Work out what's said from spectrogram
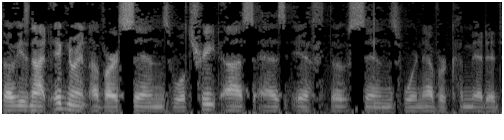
though he's not ignorant of our sins, will treat us as if those sins were never committed.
